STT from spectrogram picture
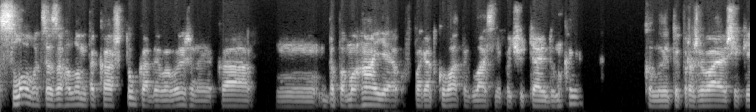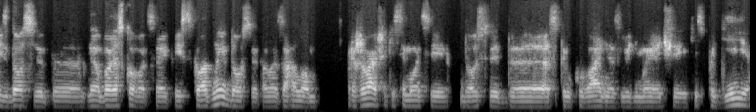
слово це загалом така штука дивовижна, яка допомагає впорядкувати власні почуття і думки. Коли ти проживаєш якийсь досвід, е, не обов'язково це якийсь складний досвід, але загалом проживаєш якісь емоції, досвід е, спілкування з людьми чи якісь події.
